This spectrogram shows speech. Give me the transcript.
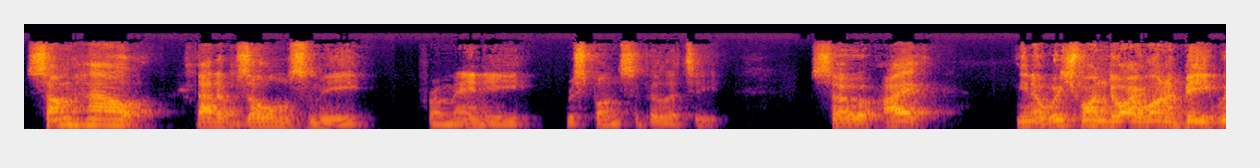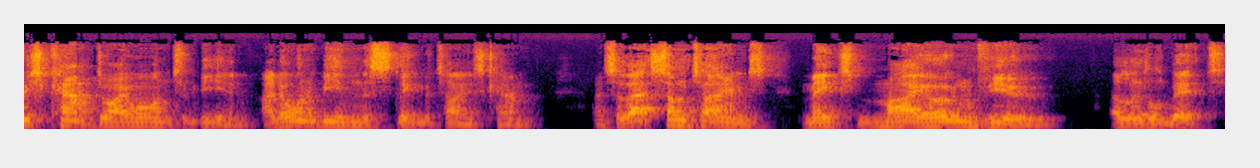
somehow that absolves me from any responsibility. So I, you know, which one do I want to be? Which camp do I want to be in? I don't want to be in the stigmatized camp. And so that sometimes makes my own view a little bit,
